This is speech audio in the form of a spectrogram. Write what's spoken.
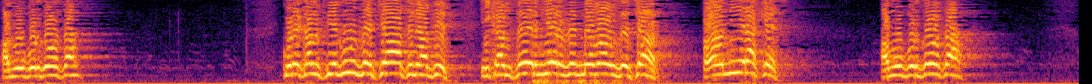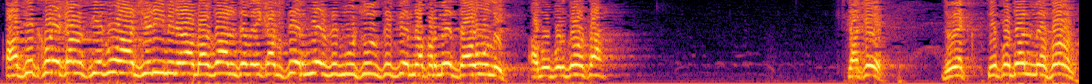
a më burgosa? Kur e kam spjegu zeqatin a dit, i kam thirrë njerëzit me dhonë zeqat, a mirë a keq, A mu burgosa? A ditë kur e kam spjegu agjërimin e Ramazanit edhe i kam thirrë njerëzit m'u çu në syfyr nëpërmjet daullit, a mu burgosa? Çka ke? Dhe ti po don me thonë,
